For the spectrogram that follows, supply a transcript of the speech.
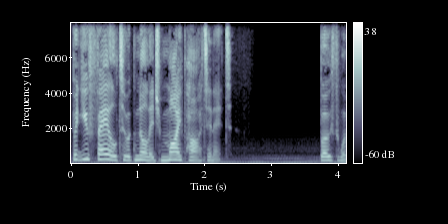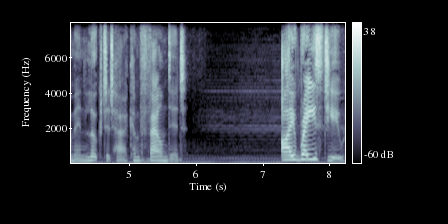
but you fail to acknowledge my part in it. Both women looked at her confounded. I raised you,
